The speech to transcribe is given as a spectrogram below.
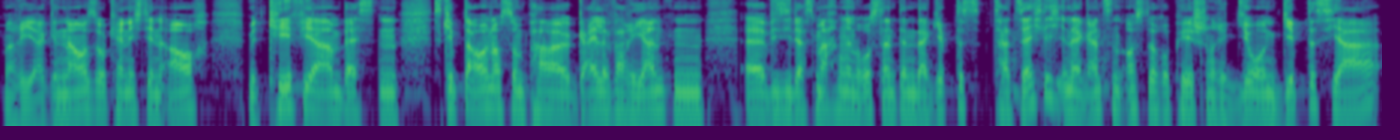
Maria. Genauso kenne ich den auch. Mit Kefir am besten. Es gibt da auch noch so ein paar geile Varianten, äh, wie sie das machen in Russland. Denn da gibt es tatsächlich in der ganzen osteuropäischen Region gibt es ja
